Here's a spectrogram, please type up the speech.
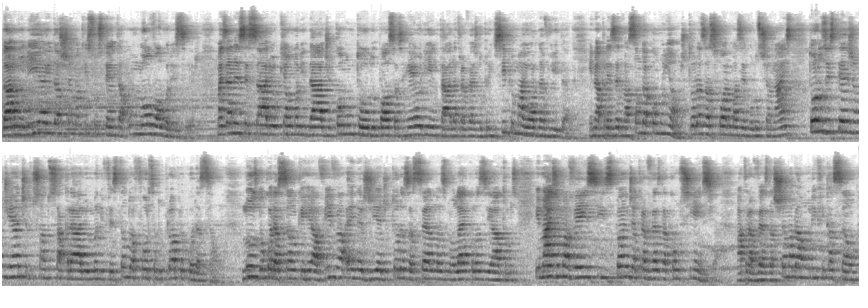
da harmonia e da chama que sustenta um novo alvorecer mas é necessário que a humanidade como um todo possa se reorientar através do princípio maior da vida e na preservação da comunhão de todas as formas evolucionais, todos estejam diante do Santo Sacrário manifestando a força do próprio coração. Luz do coração que reaviva a energia de todas as células, moléculas e átomos e mais uma vez se expande através da consciência através da chama da unificação,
